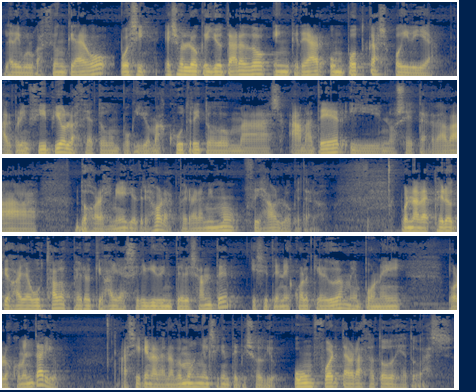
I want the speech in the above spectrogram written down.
la divulgación que hago. Pues sí, eso es lo que yo tardo en crear un podcast hoy día. Al principio lo hacía todo un poquillo más cutre y todo más amateur y no sé, tardaba dos horas y media, tres horas, pero ahora mismo fijaos lo que tardo. Pues nada, espero que os haya gustado, espero que os haya servido interesante y si tenéis cualquier duda me ponéis por los comentarios. Así que nada, nos vemos en el siguiente episodio. Un fuerte abrazo a todos y a todas.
